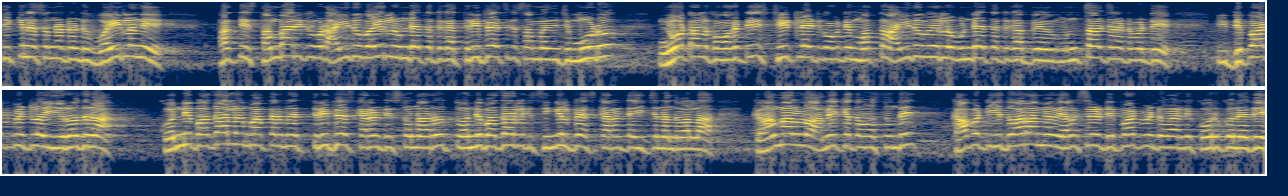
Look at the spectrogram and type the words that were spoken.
థిక్నెస్ ఉన్నటువంటి వైర్లని ప్రతి స్తంభానికి కూడా ఐదు వైర్లు ఉండేటట్టుగా త్రీ ఫేస్కి సంబంధించి మూడు న్యూట్రల్కి ఒకటి స్ట్రీట్ లైట్కి ఒకటి మొత్తం ఐదు వైర్లు ఉండేటట్టుగా ఉంచాల్సినటువంటి ఈ డిపార్ట్మెంట్లో ఈ రోజున కొన్ని బజార్లకు మాత్రమే త్రీ ఫేస్ కరెంట్ ఇస్తున్నారు. కొన్ని బజార్లకి సింగిల్ ఫేస్ కరెంటే ఇచ్చినందువల్ల గ్రామాలలో అనైక్యత వస్తుంది. కాబట్టి ఈ ద్వారా మేము ఎలక్ట్రిసిటీ డిపార్ట్మెంట్ వారిని కోరుకునేది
